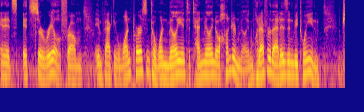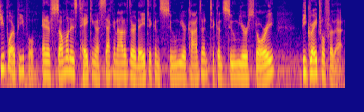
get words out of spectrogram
And it's it's surreal from impacting one person to 1 million to 10 million to 100 million, whatever that is in between. People are people. And if someone is taking a second out of their day to consume your content, to consume your story, be grateful for that.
